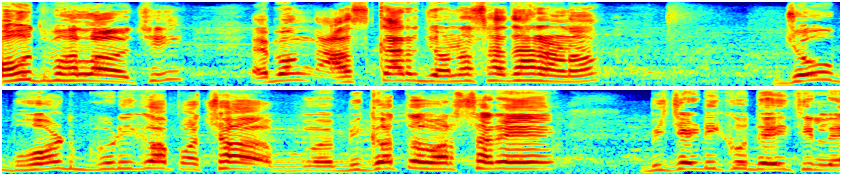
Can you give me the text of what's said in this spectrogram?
ବହୁତ ଭଲ ଅଛି ଏବଂ ଆସ୍କାର ଜନସାଧାରଣ ଯେଉଁ ଭୋଟ ଗୁଡ଼ିକ ପଛ ବିଗତ ବର୍ଷରେ ବିଜେଡ଼ିକୁ ଦେଇଥିଲେ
